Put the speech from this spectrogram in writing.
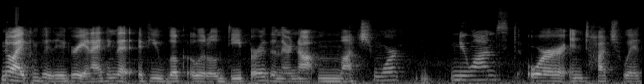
No, I completely agree, and I think that if you look a little deeper, then they're not much more nuanced or in touch with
